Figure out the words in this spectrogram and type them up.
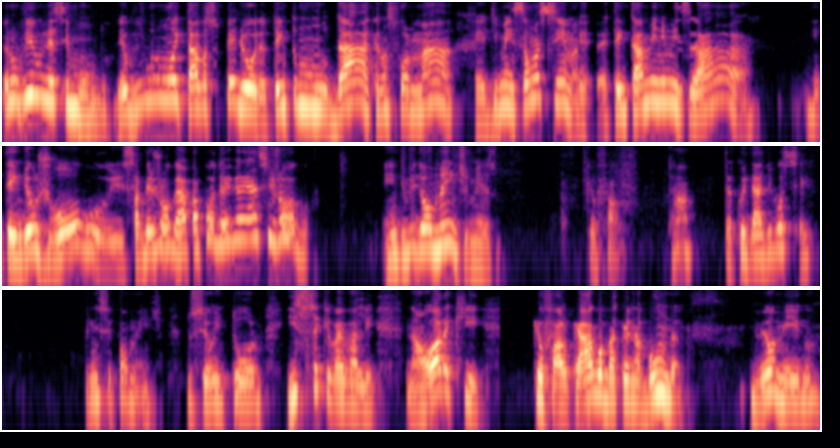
Eu não vivo nesse mundo, eu vivo numa oitava superior, eu tento mudar, transformar é, dimensão acima, é, é tentar minimizar, entender o jogo e saber jogar para poder ganhar esse jogo, individualmente mesmo, que eu falo, tá? Então, cuidar de você, principalmente, do seu entorno, isso é que vai valer. Na hora que, que eu falo que a água bater na bunda, meu amigo,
